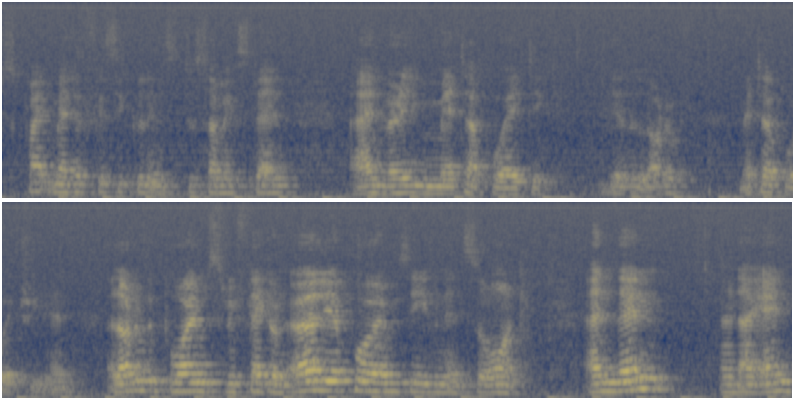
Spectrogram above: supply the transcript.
is quite metaphysical in, to some extent and very meta-poetic. There's a lot of meta-poetry. And a lot of the poems reflect on earlier poems even and so on. And then, and I end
